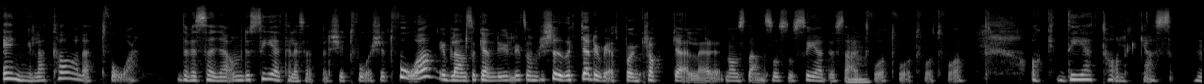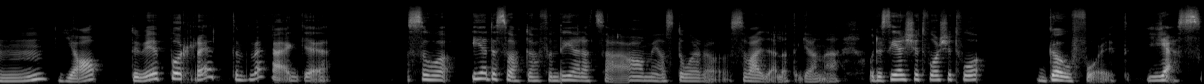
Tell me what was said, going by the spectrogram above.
änglatalet 2. Det vill säga om du ser till exempel 2222, ibland så kan du ju liksom kika du vet på en klocka eller någonstans och så ser du så här Mm. 2222. Och det tolkas, mm, ja, du är på rätt väg. Så är det så att du har funderat så här, ja men jag står och svajar lite grann och du ser 2222, go for it. Yes,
